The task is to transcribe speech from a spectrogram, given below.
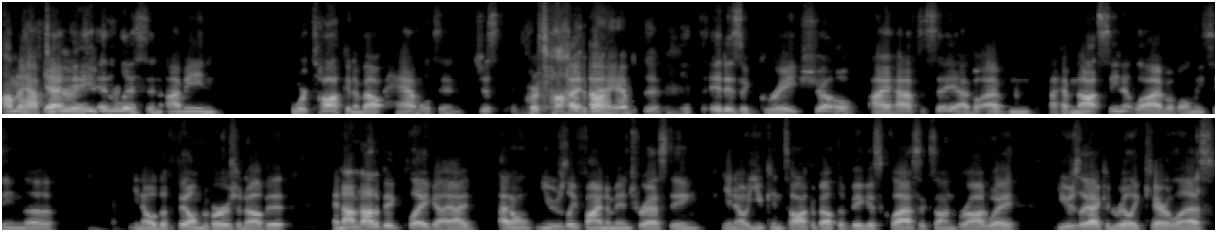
i'm gonna have to yeah, hey, and listen i mean we're talking about hamilton just we're talking I, about I, hamilton it's, it is a great show i have to say i've i've i have not seen it live i've only seen the you know, the filmed version of it. And I'm not a big play guy. I I don't usually find them interesting. You know, you can talk about the biggest classics on Broadway. Usually I could really care less.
